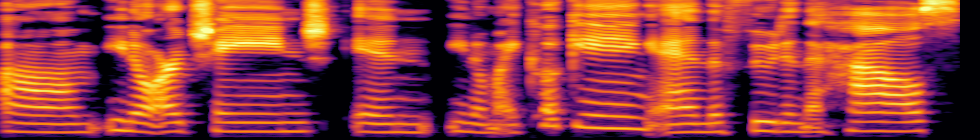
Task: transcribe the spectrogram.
um, you know, our change in, you know, my cooking and the food in the house.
